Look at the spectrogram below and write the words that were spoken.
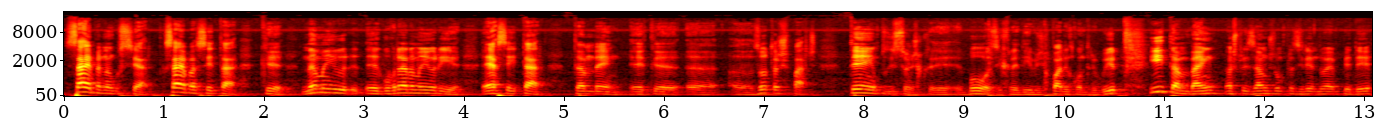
saiba negociar, que saiba aceitar, que na maioria, governar a maioria é aceitar também é que uh, as outras partes têm posições boas e credíveis que podem contribuir e também nós precisamos de um presidente do MPD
